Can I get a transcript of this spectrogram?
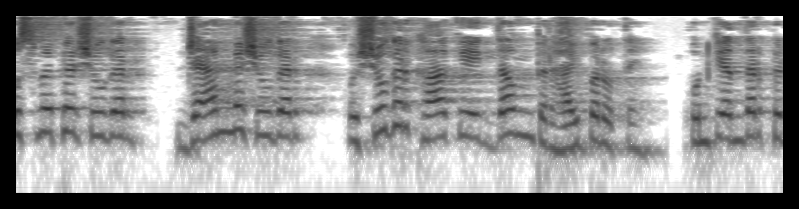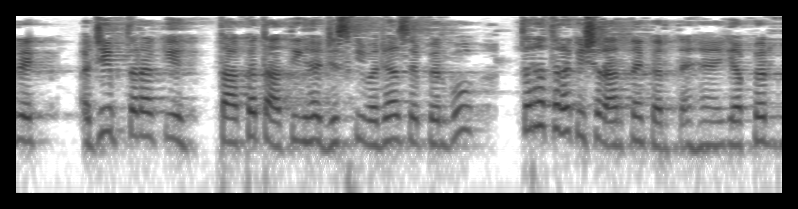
उसमें फिर शुगर जैम में शुगर, वो शुगर खा के एकदम फिर हाइपर होते हैं। उनके अंदर फिर एक अजीब तरह की ताकत आती है, जिसकी वजह से फिर वो तरह तरह की शरारतें करते हैं, या फिर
